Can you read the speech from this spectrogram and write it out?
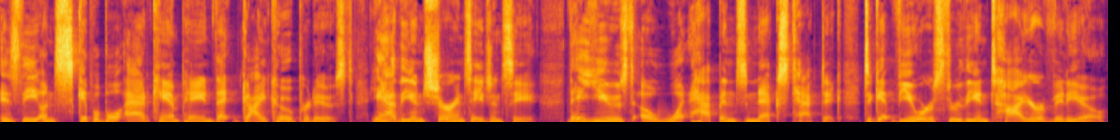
is the unskippable ad campaign that Geico produced. Yeah, the insurance agency. They used a what happens next tactic to get viewers through the entire video.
